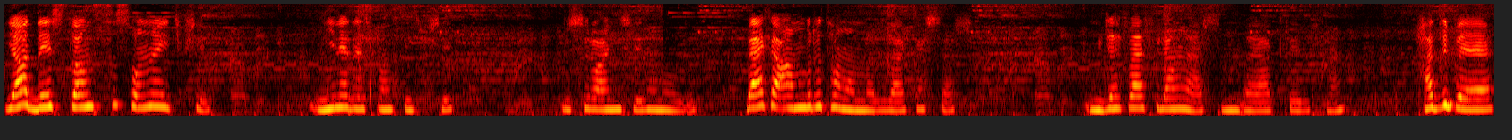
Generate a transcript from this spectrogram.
Ya destansı sonra hiçbir şey. Yine destansı hiçbir şey. Bir sürü aynı şeyden oldu. Belki Amber'ı tamamlarız arkadaşlar. Mücevher falan versin veya kredi falan. Hadi be.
